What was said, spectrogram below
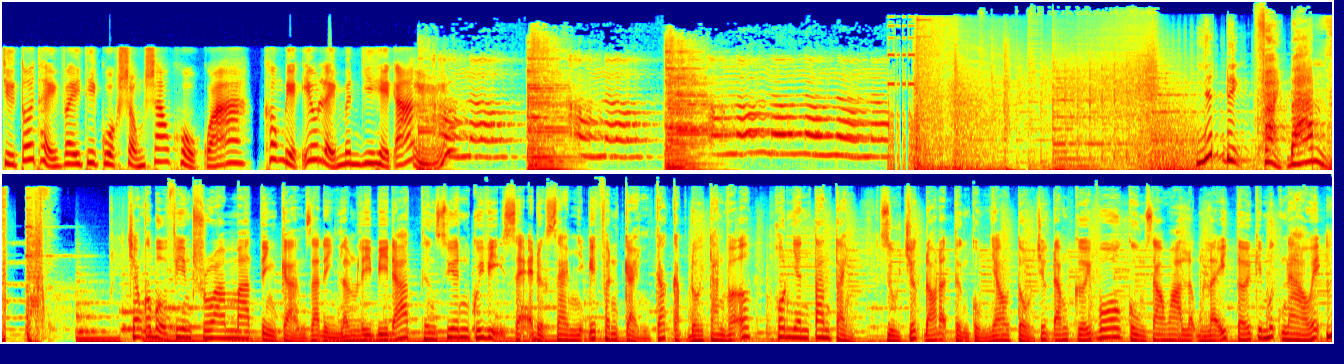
chứ tôi thấy vậy thì cuộc sống sao khổ quá à, không biết yêu lấy mình gì hết á. Nhất định phải ban. Trong các bộ phim drama tình cảm gia đình Lâm Ly Bi Đát, thường xuyên quý vị sẽ được xem những cái phân cảnh các cặp đôi tan vỡ, hôn nhân tan tành dù trước đó đã từng cùng nhau tổ chức đám cưới vô cùng xa hoa lộng lẫy tới cái mức nào ấy Ừ.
